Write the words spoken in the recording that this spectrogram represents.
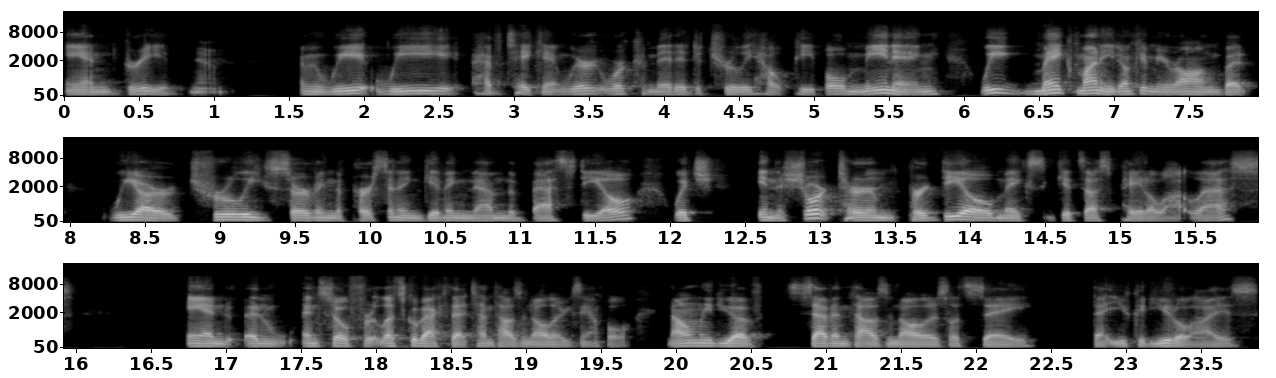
and greed. Yeah. I mean, we we have taken we're we're committed to truly help people, meaning we make money, don't get me wrong, but we are truly serving the person and giving them the best deal, which in the short term per deal makes gets us paid a lot less. And and and so for let's go back to that ten thousand dollar example. Not only do you have seven thousand dollars, let's say, that you could utilize,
